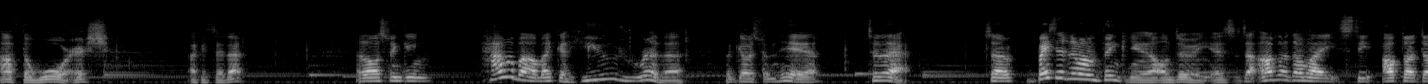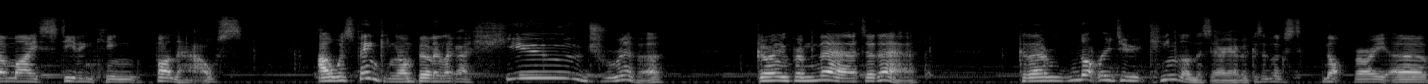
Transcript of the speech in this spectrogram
after warish. I could say that, and I was thinking how about make a huge river that goes from here to there? So basically, what I'm thinking I'm doing is that after I've done my after I've done my Stephen King Funhouse, I was thinking on building like a huge river going from there to there. Because I'm not really too keen on this area because it looks not very uh,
